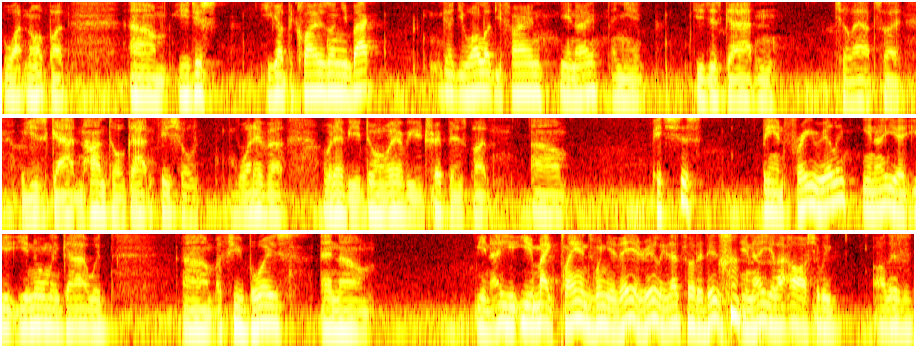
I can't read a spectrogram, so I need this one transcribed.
whatnot, but um, you just you got the clothes on your back, you got your wallet, your phone, you know, and you you just go out and chill out. So, or you just go out and hunt or go out and fish or whatever, whatever you're doing, whatever your trip is. But um, it's just being free, really. You know, you you, you normally go with um, a few boys, and um, you know, you, you make plans when you're there. Really, that's what it is. you know, you're like, oh, should we? Oh, there's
